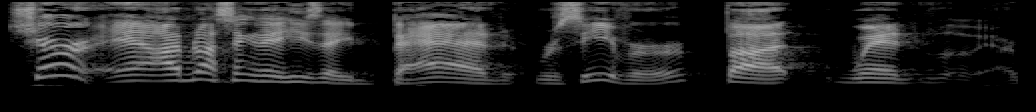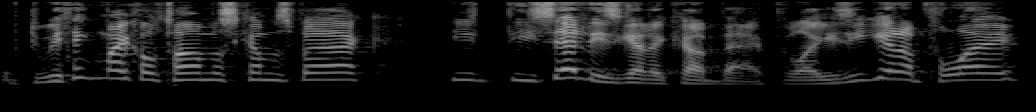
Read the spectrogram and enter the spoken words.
Sure, I'm not saying that he's a bad receiver, but when do we think Michael Thomas comes back? He, he said he's going to come back, but like, is he going to play?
